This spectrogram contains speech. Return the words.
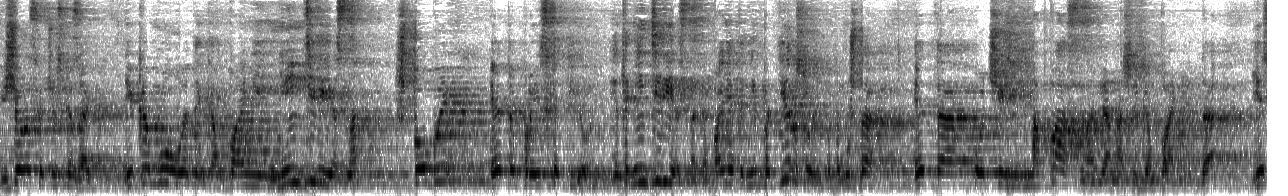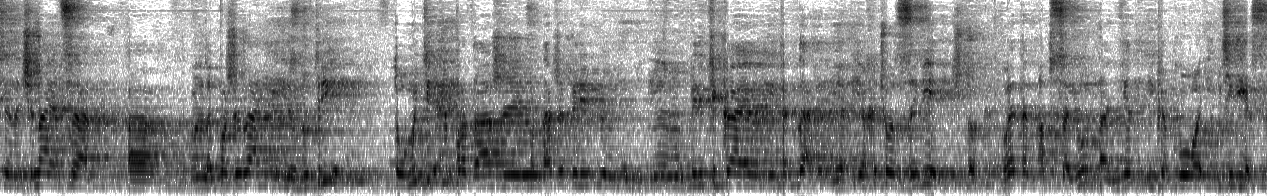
Еще раз хочу сказать, никому в этой компании не интересно, чтобы это происходило. Это неинтересно, компания это не поддерживает, потому что это очень опасно для нашей компании. Да? Если начинается э, пожирание изнутри, то мы теряем продажи, продажи э, перетекают и так далее. Я, я хочу вас заверить, что в этом абсолютно нет никакого интереса.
